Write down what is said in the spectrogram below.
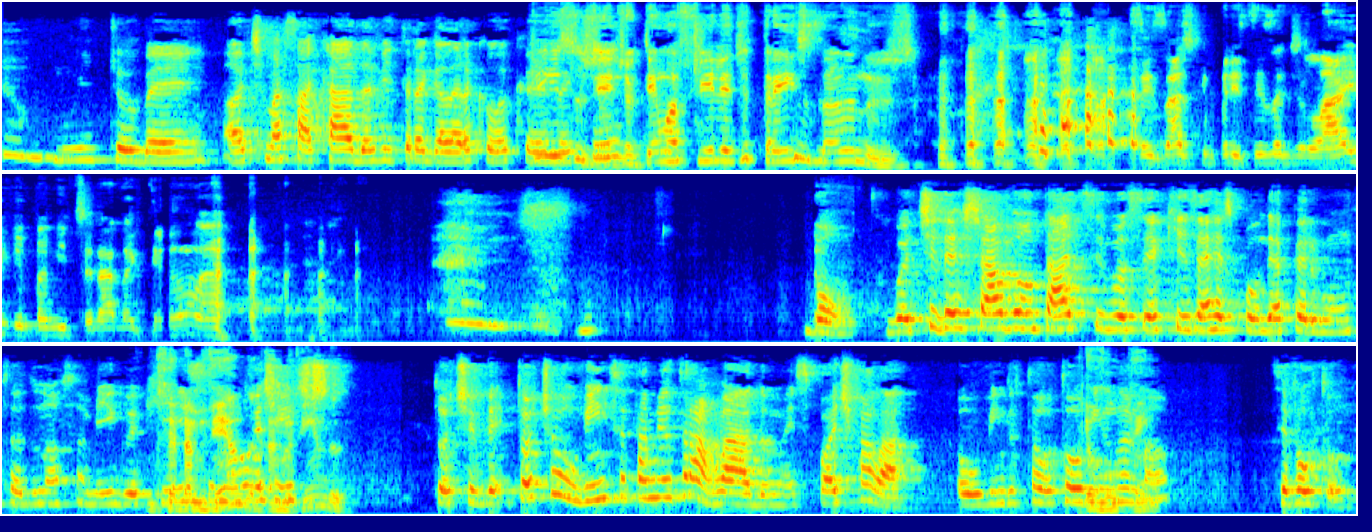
Muito bem. Ótima sacada, Vitor, a galera colocando. Que isso, aqui. gente? Eu tenho uma filha de três anos. Vocês acham que precisa de live para me tirar da cama? Bom, vou te deixar à vontade se você quiser responder a pergunta do nosso amigo aqui. Você tá me vendo? Tá gente... me ouvindo? Tô te, ve... tô te ouvindo, você tá meio travado, mas pode falar. Ouvindo, tô, tô ouvindo normal. Você voltou.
